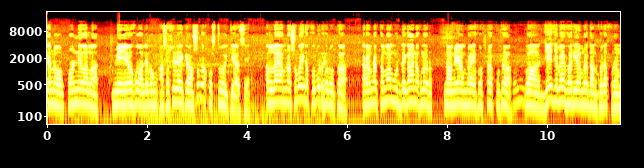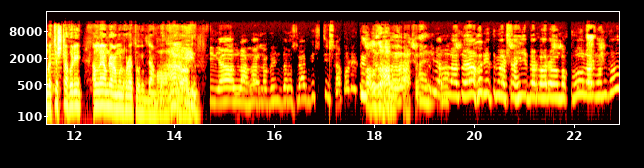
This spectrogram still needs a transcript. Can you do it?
কেন? পড়নেওয়ালা মেয়ে হল এবং আসাসিরাই এখানে সবার কষ্ট হইতে আছে। আল্লাহ আমরা সবাই এটা কবুল করুক। আর আমরা তামাম উর্দেগান হলোর নামে আমরা একসা কুটা বা যে যেভাবে পারি আমরা দান করার পর আমরা চেষ্টা করি আল্লাহ আমরা আমল করার তৌফিক দান করুন। ইয়া নবীন দরজা বিস্তিসা করে দিন। ইয়া আল্লাহ দয়া করে তোমার শাহী দরবার মকবুল আর মঞ্জুর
